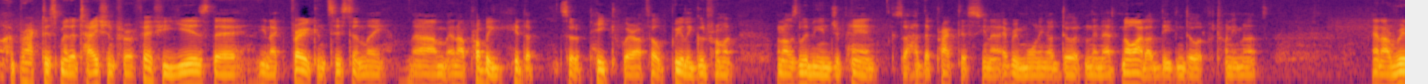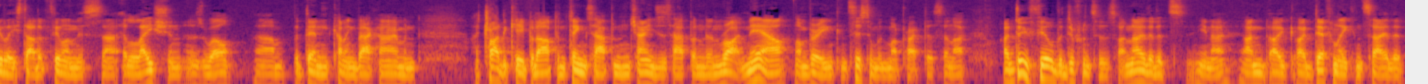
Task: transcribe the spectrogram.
I practiced meditation for a fair few years there, you know, very consistently, um, and I probably hit the sort of peak where I felt really good from it when I was living in Japan because I had the practice, you know, every morning I'd do it, and then at night I'd even do it for twenty minutes, and I really started feeling this uh, elation as well. Um, but then coming back home and I tried to keep it up, and things happened, and changes happened, and right now I'm very inconsistent with my practice, and I, I do feel the differences. I know that it's you know I, I, I definitely can say that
